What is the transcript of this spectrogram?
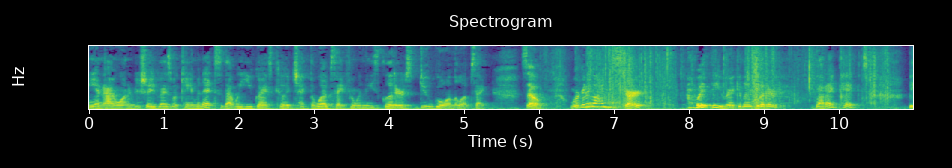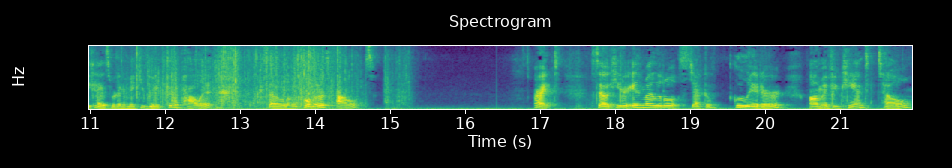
and I wanted to show you guys what came in it so that way you guys could check the website for when these glitters do go on the website. So we're gonna go ahead and start with the regular glitter that I picked because we're gonna make you wait for the palette. So let me pull those out. All right, so here is my little stack of glitter. Um, if you can't tell,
